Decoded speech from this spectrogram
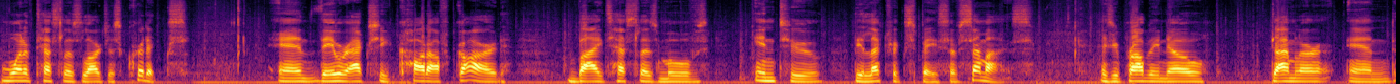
one of Tesla's largest critics. And they were actually caught off guard by Tesla's moves into the electric space of semis. As you probably know, Daimler and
